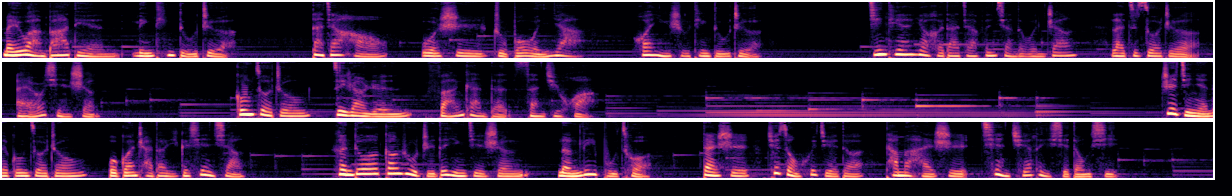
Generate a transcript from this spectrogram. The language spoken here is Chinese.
每晚八点，聆听读者。大家好，我是主播文雅，欢迎收听读者。今天要和大家分享的文章来自作者 L 先生。工作中最让人反感的三句话。这几年的工作中，我观察到一个现象：很多刚入职的应届生。能力不错，但是却总会觉得他们还是欠缺了一些东西。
